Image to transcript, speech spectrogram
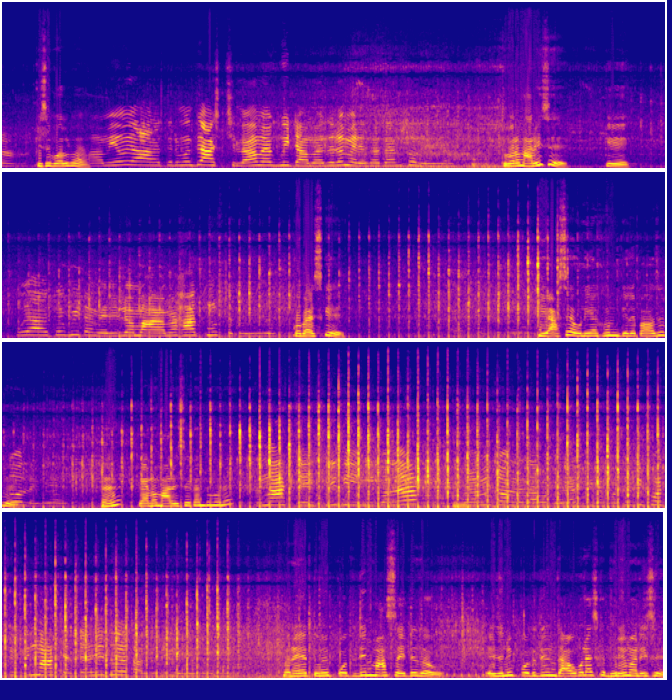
না। কিছু বলবা? আমি ওই আড়তের মধ্যে আসছিলাম এক বিটা আমার মেরে সাথে আমি চলে তোমার মারিছে? কে? ওই আড়তে বিটা মেরিল আমার হাত মুছতে ধরল কবে আজকে কি? আছে? উনি এখন গেলে পাওয়া যাবে? হ্যাঁ? কেন মারিছে কেন তোমারে? মাছ দিইনি বলে আমি চলে যাব বলে তুই প্রত্যেকদিন মাছ চাইতে আসি ধরে মেরে মানে তুমি প্রতিদিন মাছ চাইতে যাও। এই জন্যই প্রতিদিন যাও বলে আজকে ধরে মারিছে।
